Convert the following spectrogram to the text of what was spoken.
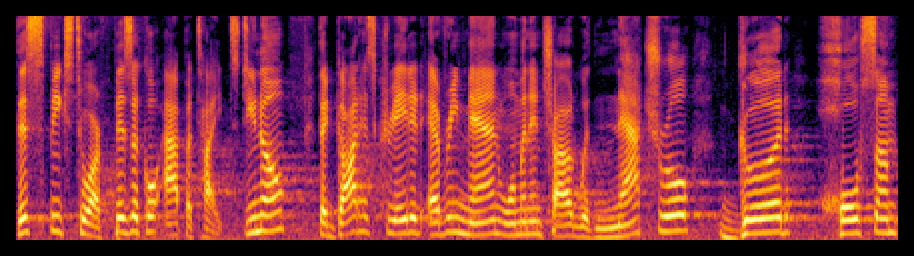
This speaks to our physical appetites. Do you know that God has created every man, woman, and child with natural, good, wholesome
